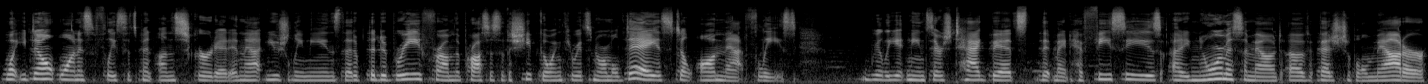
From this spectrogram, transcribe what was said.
What you don't want is a fleece that's been unskirted, and that usually means that the debris from the process of the sheep going through its normal day is still on that fleece really it means there's tag bits that might have feces, an enormous amount of vegetable matter.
